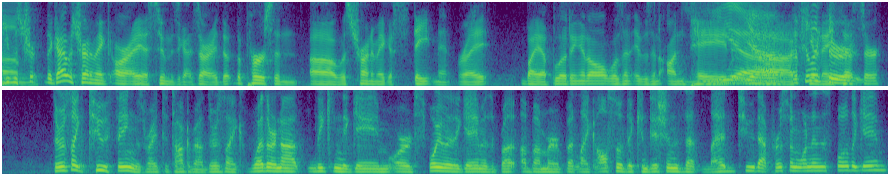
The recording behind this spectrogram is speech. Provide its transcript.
he was Um, tr- the guy was trying to make, or I assume it's a guy. Sorry, the, the person uh, was trying to make a statement, right? By uploading it all, wasn't it? Was an unpaid Yeah. Yeah, uh, I feel Q&A they're- tester. There's like two things right to talk about. There's like whether or not leaking the game or spoiling the game is a, bu- a bummer but like also the conditions that led to that person wanting to spoil the game.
